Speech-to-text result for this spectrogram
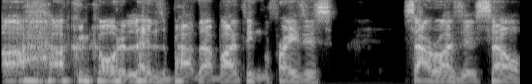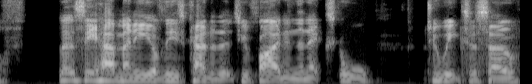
I, I could call it a lens about that, but I think the phrase is satirizes itself. Let's see how many of these candidates you find in the next all two weeks or so.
